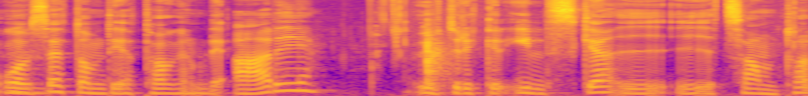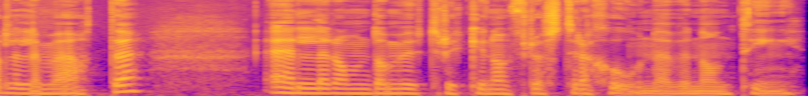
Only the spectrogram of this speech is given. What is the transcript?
Oavsett om deltagaren blir arg, uttrycker ilska i, i ett samtal eller möte. Eller om de uttrycker någon frustration över någonting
